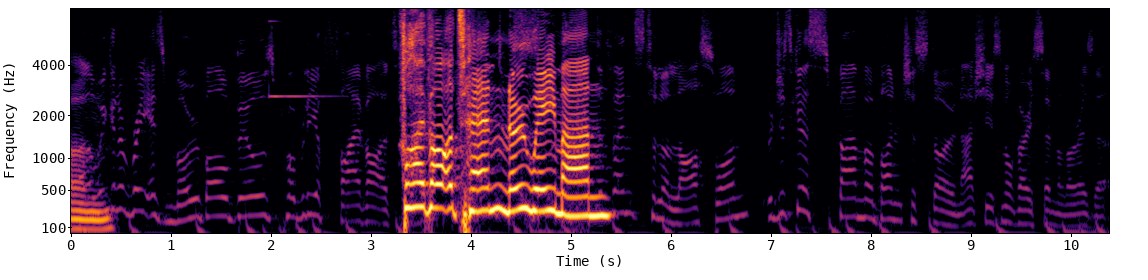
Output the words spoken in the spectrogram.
Uh, we're Um, gonna rate his mobile bills probably a five out of ten. five out of ten? No way, man. Defense to the last one. We're just gonna spam a bunch of stone. Actually, it's not very similar, is it?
